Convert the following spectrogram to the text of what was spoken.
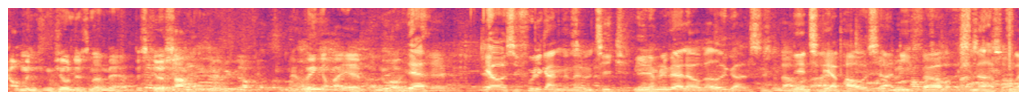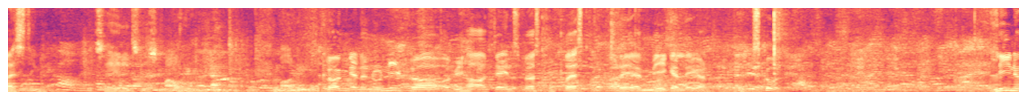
Jo, men funktion det er sådan noget med at beskrive sammenhæng mellem med afhængige variabler og nu afhængige Ja, jeg er også i fuld gang med matematik. Vi er nemlig ved at lave redegørelse. Lige indtil vi har pause her 9.40, hvor vi skal ned her for fristning. Taletid som afhænger af, meget. Klokken er nu 9.40, og vi har dagens første forfriskning, og det er mega lækkert. Skål! Lige nu,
